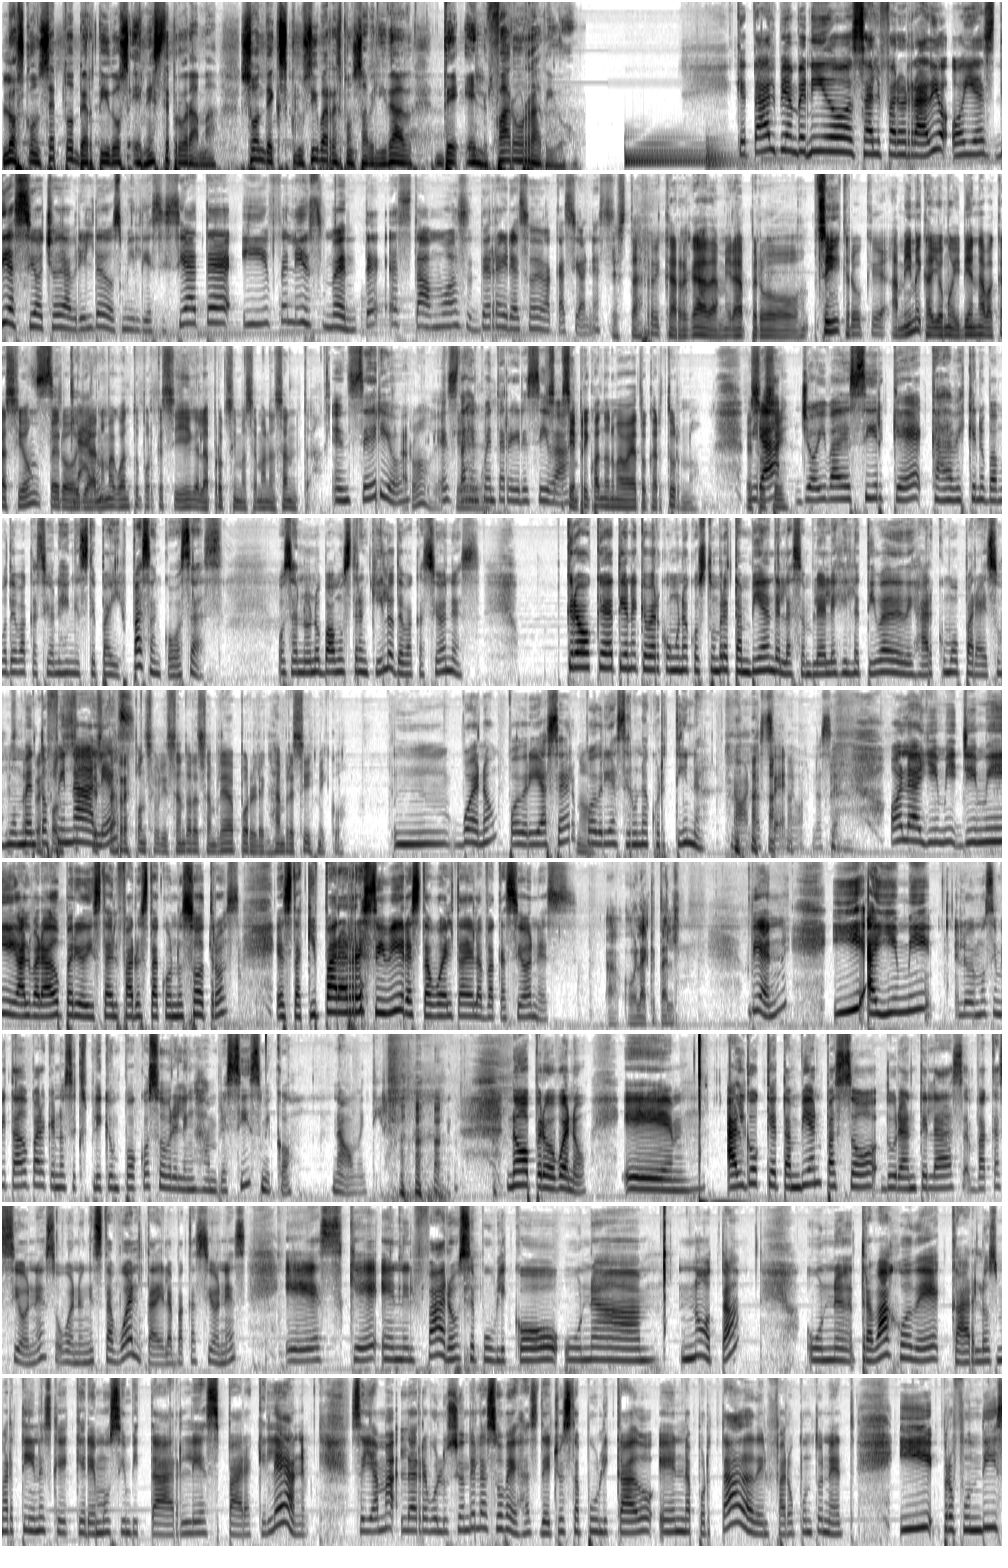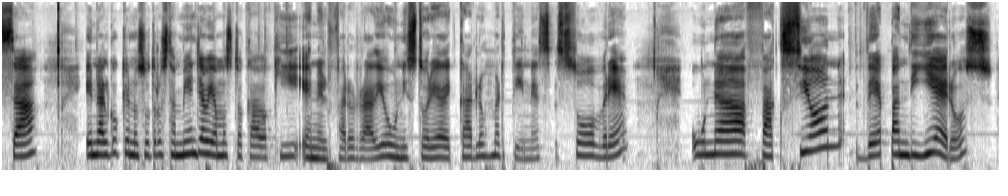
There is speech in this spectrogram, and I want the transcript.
Los conceptos vertidos en este programa son de exclusiva responsabilidad de El Faro Radio. ¿Qué tal? Bienvenidos al Faro Radio. Hoy es 18 de abril de 2017 y felizmente estamos de regreso de vacaciones. Estás recargada, mira, pero sí, creo que a mí me cayó muy bien la vacación, pero ya no me aguanto porque sigue la próxima Semana Santa. ¿En serio? Claro. Estás en cuenta regresiva. Siempre y cuando no me vaya a tocar turno. Mira, yo iba a decir que cada vez que nos vamos de vacaciones en este país pasan cosas. O sea, no nos vamos tranquilos de vacaciones creo que tiene que ver con una costumbre también de la Asamblea Legislativa de dejar como para esos momentos finales. ¿Estás responsabilizando a la Asamblea por el enjambre sísmico? Mm, bueno, podría ser, podría ser una cortina. No, no sé, no, no sé. Hola Jimmy, Jimmy Alvarado, periodista del Faro, está con nosotros. Está aquí para recibir esta vuelta de las vacaciones. Ah, hola, ¿qué tal? Bien, y a Jimmy lo hemos invitado para que nos explique un poco sobre el enjambre sísmico. No, mentira. no, pero bueno, eh, algo que también pasó durante las vacaciones, o bueno, en esta vuelta de las vacaciones, es que en el Faro se publicó una nota un eh, trabajo de Carlos Martínez que queremos invitarles para que lean. Se llama La Revolución de las Ovejas, de hecho está publicado en la portada del faro.net y profundiza en algo que nosotros también ya habíamos tocado aquí en el Faro Radio, una historia de Carlos Martínez sobre una facción de pandilleros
